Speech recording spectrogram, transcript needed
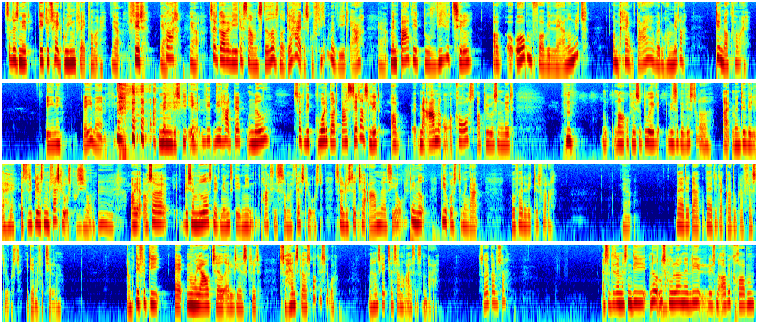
så er det sådan lidt, det er totalt green flag for mig. Ja. Fedt. Ja. Godt. Ja. Så er det godt, at vi ikke er samme sted og sådan noget. Det har jeg det sgu fint med, at vi ikke er. Ja. Men bare det, du er villig til og, og åben for at ville lære noget nyt omkring dig og hvad du har med dig, det er nok for mig. Enig. Amen. Men hvis vi ikke lige, lige har den med, så kan vi hurtigt godt bare sætte os lidt og med armene over kors og blive sådan lidt, hm, nå okay, så du er ikke lige så bevidst eller hvad? Nej, men det vil jeg have. Altså det bliver sådan en fastlåst position. Mm. Og, jeg, og så, hvis jeg møder sådan et menneske i min praksis, som er fastlåst, så har jeg lyst til at tage armene og sige, åh, lige ned, lige ryste dem en gang. Hvorfor er det vigtigt for dig? Ja. Hvad er det, der, hvad er det, der gør, at du bliver fastlåst i den fortælling? Jamen, det er fordi, at nu har jeg jo taget alle de her skridt, så han skal også, okay, super, men han skal ikke tage samme rejse som dig. Så hvad gør du så? Altså det der med sådan lige ned med Ja. skuldrene, lige løsne op i kroppen,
